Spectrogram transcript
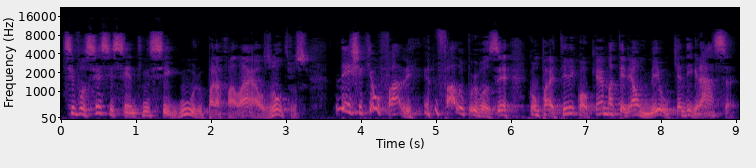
Se você se sente inseguro para falar aos outros, Deixe que eu fale. Eu falo por você. Compartilhe qualquer material meu que é de graça.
